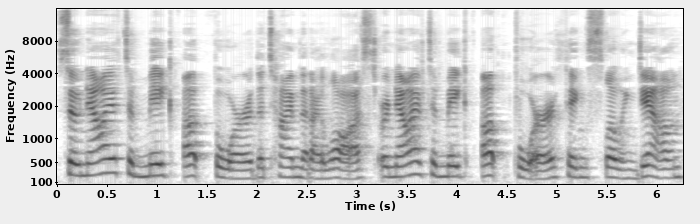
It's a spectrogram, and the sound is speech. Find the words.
So now I have to make up for the time that I lost, or now I have to make up for things slowing down.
